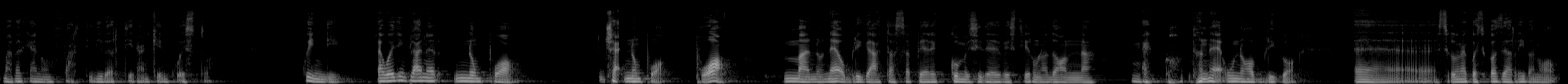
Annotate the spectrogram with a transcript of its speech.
ma perché non farti divertire anche in questo? Quindi la wedding planner non può, cioè non può, può, ma non è obbligata a sapere come si deve vestire una donna. Mm. Ecco, non è un obbligo. Eh, secondo me queste cose arrivano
